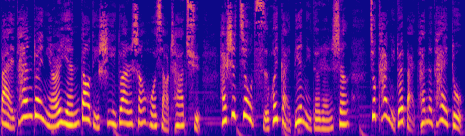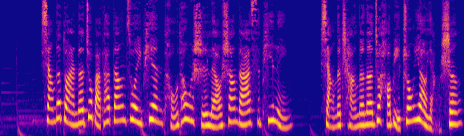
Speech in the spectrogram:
摆摊对你而言到底是一段生活小插曲，还是就此会改变你的人生？就看你对摆摊的态度。想的短的就把它当做一片头痛时疗伤的阿司匹林，想的长的呢就好比中药养生，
